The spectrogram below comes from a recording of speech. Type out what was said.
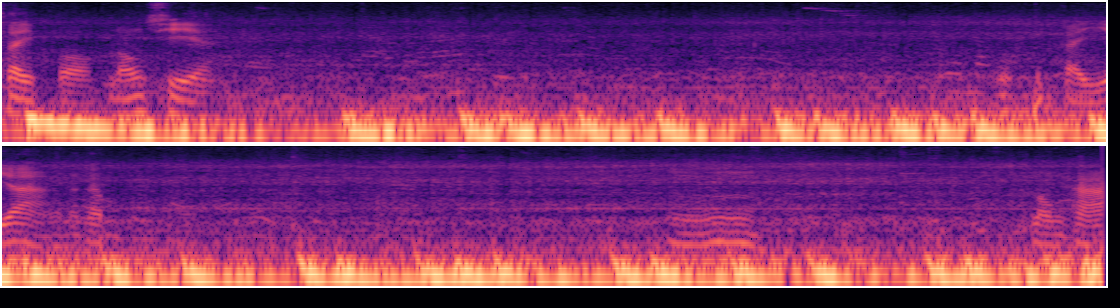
ใส่กรอกน้องเชียร์ ย่างนะครับอืมรองเท้า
